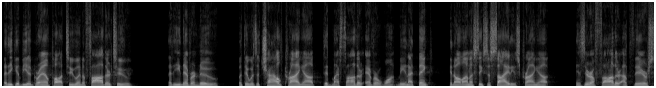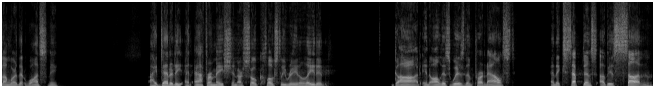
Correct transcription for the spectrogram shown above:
that he can be a grandpa to and a father to that he never knew but there was a child crying out, Did my father ever want me? And I think, in all honesty, society is crying out, Is there a father up there somewhere that wants me? Identity and affirmation are so closely related. God, in all his wisdom, pronounced an acceptance of his son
